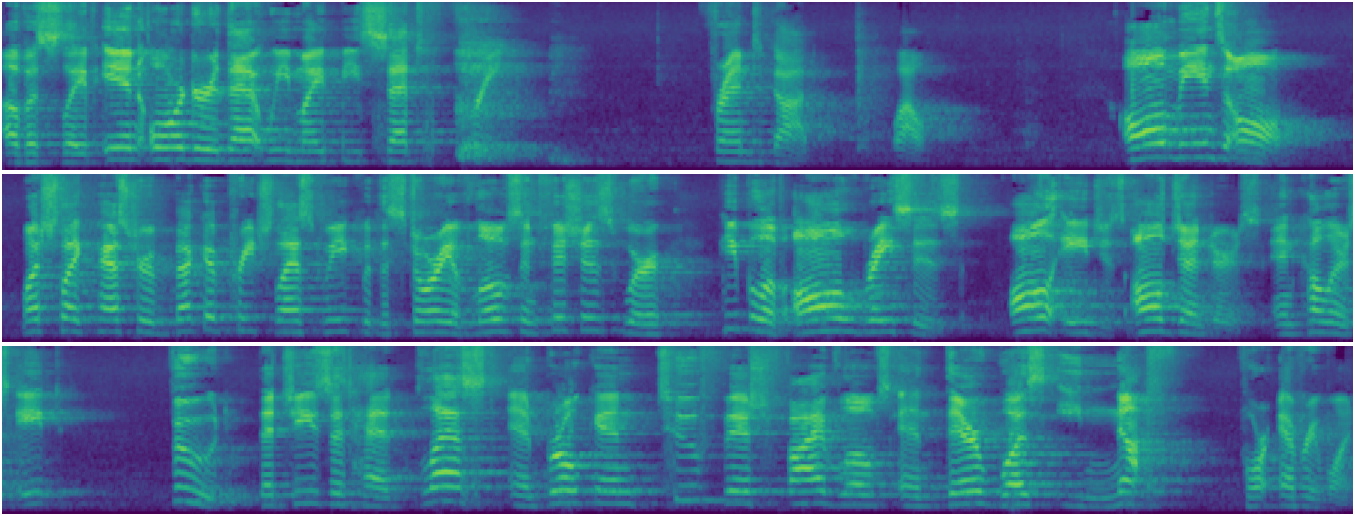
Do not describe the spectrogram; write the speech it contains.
of a slave in order that we might be set free. Friend God. Wow. All means all. Much like Pastor Rebecca preached last week with the story of loaves and fishes, where people of all races, all ages, all genders, and colors ate food that Jesus had blessed and broken two fish, five loaves, and there was enough for everyone.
